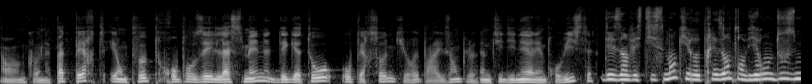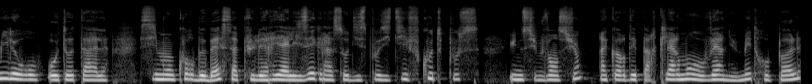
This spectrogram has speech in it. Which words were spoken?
Donc on n'a pas de perte et on peut proposer la semaine des gâteaux aux personnes qui auraient par exemple un petit dîner à l'improviste. Des investissements qui représentent environ 12 000 euros au total. Simon Courbebesse a pu les réaliser grâce au dispositif Coup de pouce, une subvention accordée par Clermont-Auvergne Métropole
